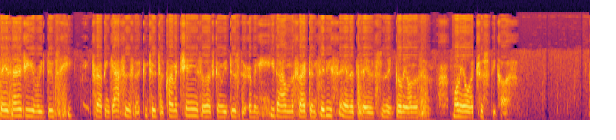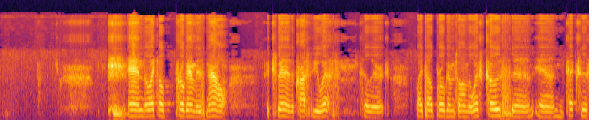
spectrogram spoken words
saves energy, reduces heat trapping gases that contribute to climate change, so that's going to reduce the urban heat island effect in cities, and it saves the building owners money on electricity costs. And the Lights Out program is now expanded across the U.S. So there are Lights Out programs on the West Coast and, and Texas,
